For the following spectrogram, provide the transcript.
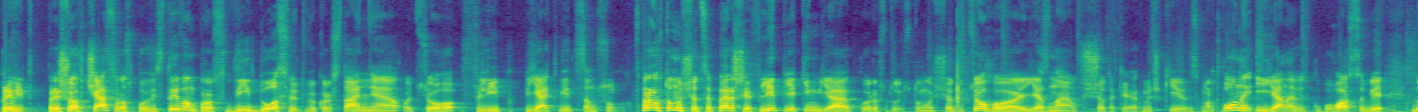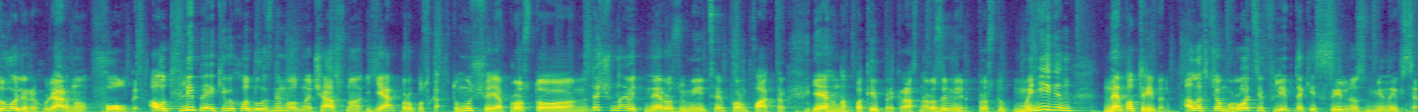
Привіт! Прийшов час розповісти вам про свій досвід використання оцього Flip 5 від Samsung. Справа в тому, що це перший фліп, яким я користуюсь, тому що до цього я знав, що таке гнучкі смартфони, і я навіть купував собі доволі регулярно фолди. А от фліпи, які виходили з ними одночасно, я пропускав, тому що я просто не те, що навіть не розумію цей форм-фактор. Я його навпаки прекрасно розумію. Просто мені він не потрібен. Але в цьому році фліп таки сильно змінився.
